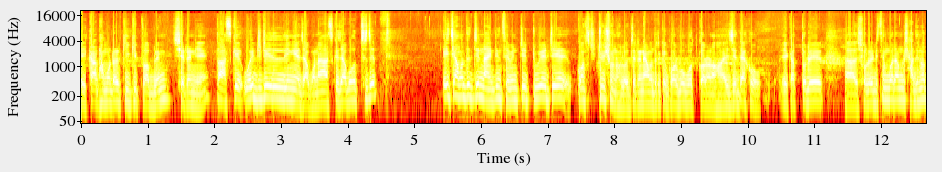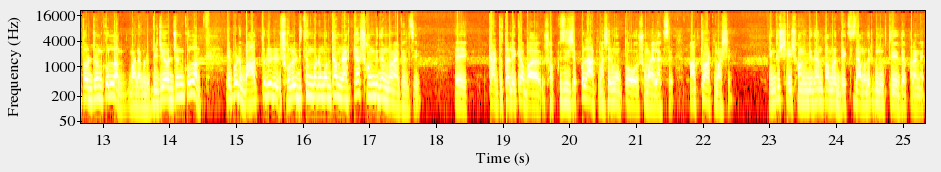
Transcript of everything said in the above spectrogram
এই কাঠামোটার কী কী প্রবলেম সেটা নিয়ে। তো আজকে ওই ডিটেলিংয়ে যাব না, আজকে যাব হচ্ছে যে এই যে আমাদের যে নাইনটিন সেভেন্টি টু এর যে কনস্টিটিউশন হলো, যেটা নিয়ে আমাদেরকে গর্ববোধ করানো হয়, যে দেখো একাত্তরের ষোলোই ডিসেম্বরে আমরা স্বাধীনতা অর্জন করলাম মানে আমরা বিজয় অর্জন করলাম, এরপরে বাহাত্তরের, ষোলোই ডিসেম্বরের মধ্যে আমরা একটা সংবিধান বানায় ফেলছি। এই কার্যতালিকা বা সব কিছু হিসাব করলে আট মাসের মতো সময় লাগছে, মাত্র আট মাসে। কিন্তু সেই সংবিধান তো আমরা দেখছি যে আমাদেরকে মুক্তি দিতে পারে নাই।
